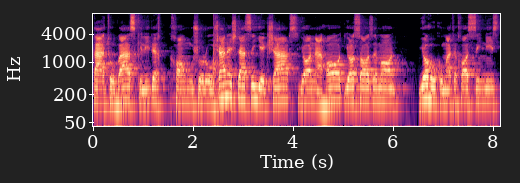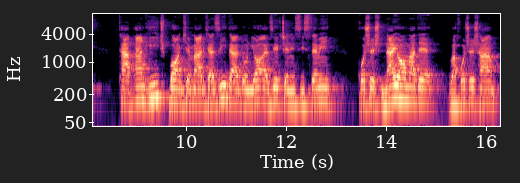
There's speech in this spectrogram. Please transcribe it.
قطع و وصل کلید خاموش و روشنش دست یک شخص یا نهاد یا سازمان یا حکومت خاصی نیست. طبعا هیچ بانک مرکزی در دنیا از یک چنین سیستمی خوشش نیامده و خوشش هم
